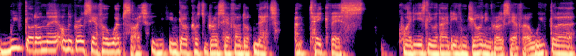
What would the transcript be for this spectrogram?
we've got on the on the Grow CFO website, and you can go across to growcfo.net and take this quite easily without even joining Grow CFO. We've got a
